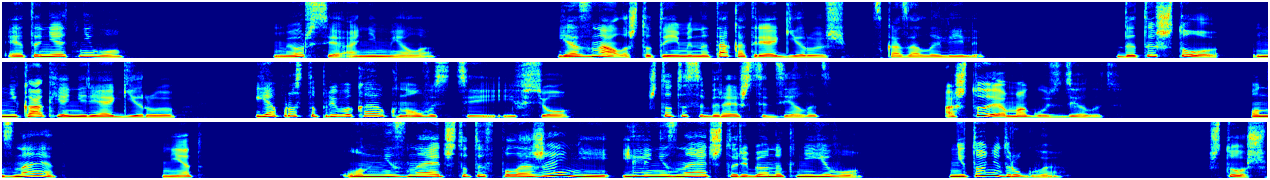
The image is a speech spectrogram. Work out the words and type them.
«Это не от него», Мерси онемела. «Я знала, что ты именно так отреагируешь», — сказала Лили. «Да ты что? Никак я не реагирую. Я просто привыкаю к новости, и все. Что ты собираешься делать?» «А что я могу сделать?» «Он знает?» «Нет». «Он не знает, что ты в положении, или не знает, что ребенок не его? Ни то, ни другое?» «Что ж»,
